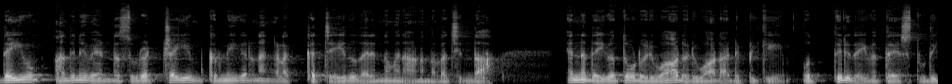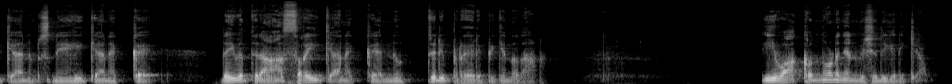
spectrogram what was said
ദൈവം അതിനു വേണ്ട സുരക്ഷയും ക്രമീകരണങ്ങളൊക്കെ ചെയ്തു തരുന്നവനാണെന്നുള്ള ചിന്ത എന്നെ ദൈവത്തോട് ഒരുപാട് ഒരുപാട് അടുപ്പിക്കുകയും ഒത്തിരി ദൈവത്തെ സ്തുതിക്കാനും സ്നേഹിക്കാനൊക്കെ ദൈവത്തിൽ ആശ്രയിക്കാനൊക്കെ എന്നെ ഒത്തിരി പ്രേരിപ്പിക്കുന്നതാണ്. ഈ വാക്കൊന്നോടെ ഞാൻ വിശദീകരിക്കാം.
